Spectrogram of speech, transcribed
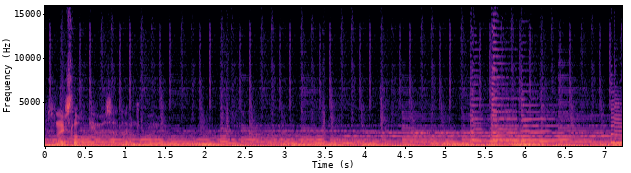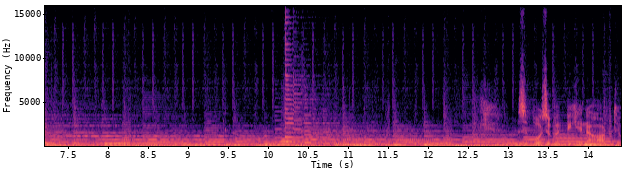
It's a nice little game to sit down and. I suppose it would be kind of hard to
